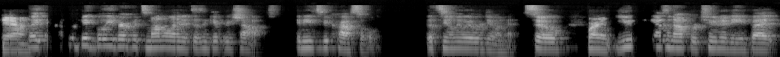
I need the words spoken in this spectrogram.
Yeah. Like I'm a big believer if it's monoline, it doesn't get reshopped. It needs to be cross sold. That's the only way we're doing it. So right. you as an opportunity, but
